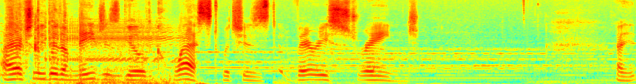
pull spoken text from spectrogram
I actually did a Mages Guild quest, which is very strange. I,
